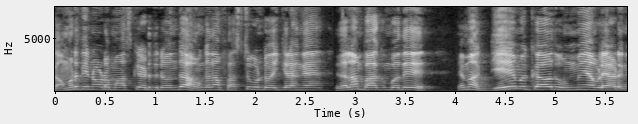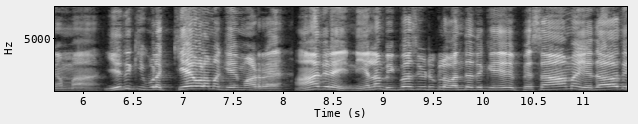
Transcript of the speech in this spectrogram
கமருதீனோட மாஸ்க் எடுத்துட்டு வந்து அவங்க தான் ஃபர்ஸ்ட் கொண்டு வைக்கிறாங்க. இதெல்லாம் பார்க்கும்போது ஏமா கேமுக்காவது உண்மையா விளையாடுங்கம்மா. எதுக்கு இவ்வளவு கேவலமா கேம் ஆடுற? ஆதிரை நீ எல்லாம் பிக் பாஸ் வீட்டுக்குள்ள வந்ததுக்கு பெசாம ஏதாவது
